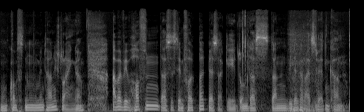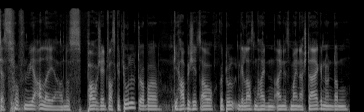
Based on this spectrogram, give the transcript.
Du kommst momentan nicht rein. Gell? Aber wir hoffen, dass es dem Volk bald besser geht und dass dann wieder gereist werden kann. Das hoffen wir alle, ja. Und das brauche ich etwas Geduld, aber die habe ich jetzt auch. Geduld und Gelassenheit eines meiner Stärken und dann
